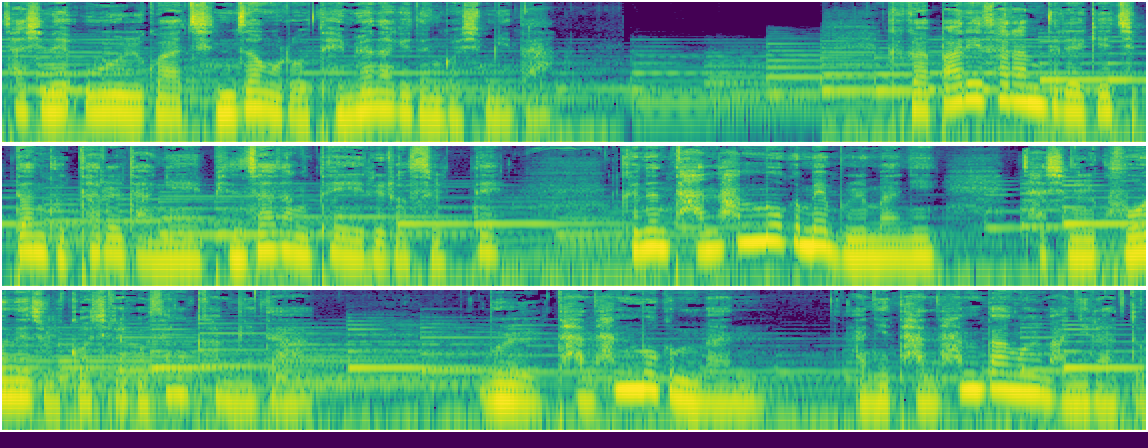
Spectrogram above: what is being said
자신의 우울과 진정으로 대면하게 된 것입니다. 그가 파리 사람들에게 집단 구타를 당해 빈사 상태에 이르렀을 때 그는 단 한 모금의 물만이 자신을 구원해 줄 것이라고 생각합니다. 물 단 한 모금만, 아니 단 한 방울만이라도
